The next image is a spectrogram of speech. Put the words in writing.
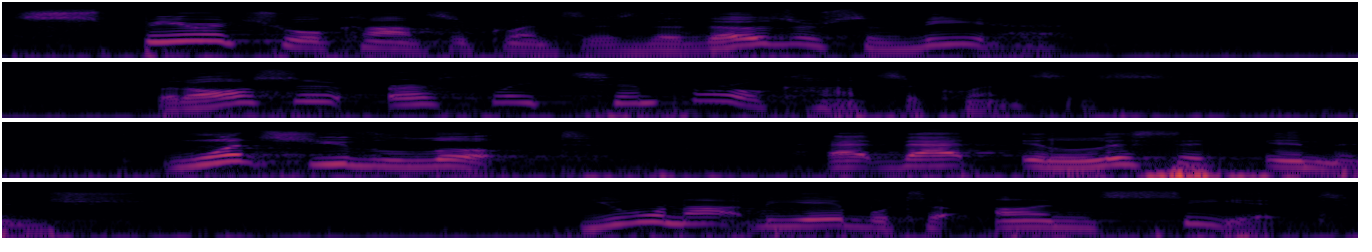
spiritual consequences, though those are severe, but also earthly temporal consequences. Once you've looked at that illicit image, you will not be able to unsee it.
